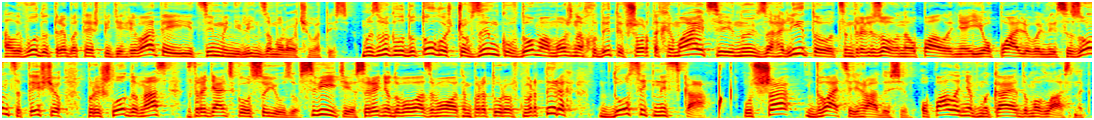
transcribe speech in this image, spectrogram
але воду треба теж підігрівати, і цим мені лінь заморочуватись. Ми звикли до того, що взимку вдома можна ходити в шортах і майці. Ну і взагалі то централізоване опалення і опалювальний сезон це те, що прийшло до нас з радянського союзу. В світі середньодобова зимова температура в квартирах досить низька. У США 20 градусів. Опалення вмикає домовласник.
